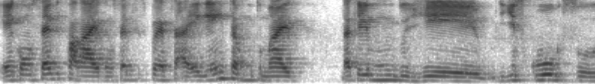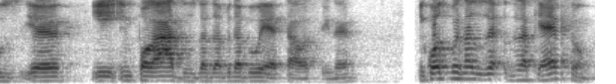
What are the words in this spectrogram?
Ele consegue falar, ele consegue se expressar, ele entra muito mais naquele mundo de, de discursos e, empolados da WWE e tal, assim, né? Enquanto o personagem do Zac Efron,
